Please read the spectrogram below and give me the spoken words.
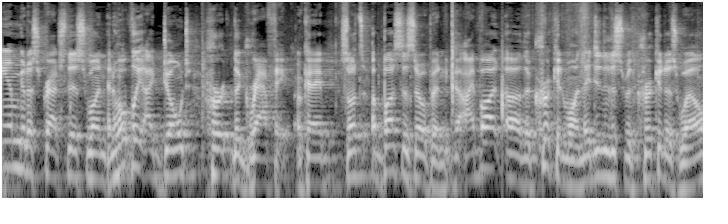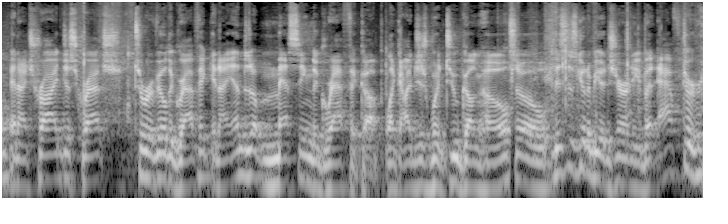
am gonna scratch this one, and hopefully I don't hurt the graphic, okay? So let's bust this open. I bought uh, the Crooked one. They did this with Crooked as well, and I tried to scratch to reveal the graphic, and I ended up messing the graphic up. Like I just went too gung-ho. So this is gonna be a journey, but after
